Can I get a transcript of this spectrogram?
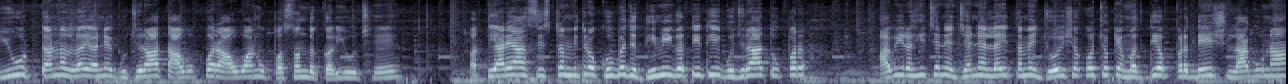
યુ ટર્ન લઈ અને ગુજરાત ઉપર આવવાનું પસંદ કર્યું છે. અત્યારે આ સિસ્ટમ મિત્રો ખૂબ જ ધીમી ગતિથી ગુજરાત ઉપર આવી રહી છે ને જેને લઈ તમે જોઈ શકો છો કે મધ્યપ્રદેશ લાગુના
